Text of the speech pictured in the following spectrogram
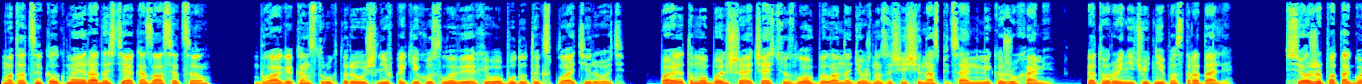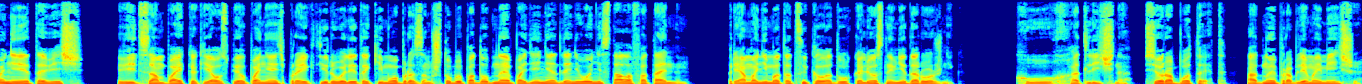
Мотоцикл, к моей радости, оказался цел. Благо, конструкторы учли, в каких условиях его будут эксплуатировать, поэтому большая часть узлов была надежно защищена специальными кожухами, которые ничуть не пострадали. Все же Патагония — это вещь. Ведь сам байк, как я успел понять, проектировали таким образом, чтобы подобное падение для него не стало фатальным. Прямо не мотоцикл, а двухколесный внедорожник. Хух, отлично, все работает. Одной проблемой меньше.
